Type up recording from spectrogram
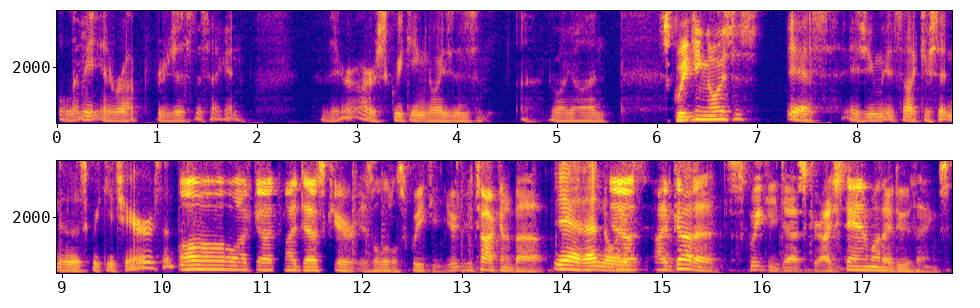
let me interrupt for just a second. There are squeaking noises uh, going on. Squeaking noises? Yes, as you, it's like you're sitting in a squeaky chair or something. Oh, I've got my desk here is a little squeaky. You're, you're talking about Yeah, that Yeah, noise. I've got a squeaky desk here. I stand when I do things.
